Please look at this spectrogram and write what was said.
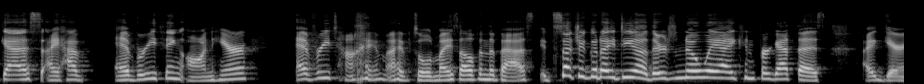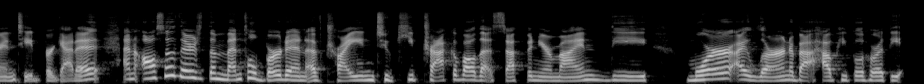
guests. I have everything on here. Every time I've told myself in the past, it's such a good idea. There's no way I can forget this. I guaranteed forget it. And also, there's the mental burden of trying to keep track of all that stuff in your mind. The more I learn about how people who are at the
